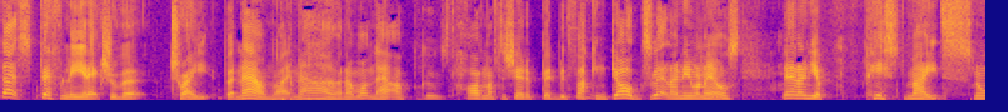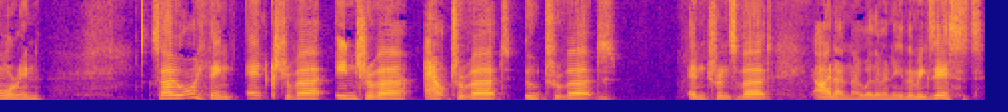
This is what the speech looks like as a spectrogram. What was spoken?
that's definitely an extrovert trait. But now I'm like, no, I don't want that. It's hard enough to share a bed with fucking dogs, let alone anyone else, let alone your pissed mates snoring. So I think extrovert, introvert, outrovert, outrovert, entrancevert. I don't know whether any of them exist.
